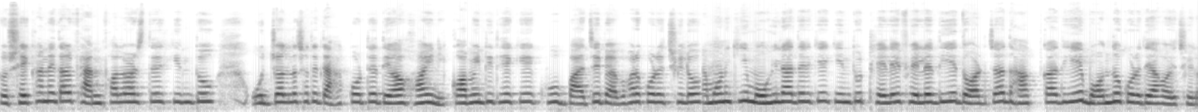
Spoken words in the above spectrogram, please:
তো সেখানে তার ফ্যান ফলোয়ার্সদের কিন্তু উজ্জ্বলদার সাথে দেখা করতে দেওয়া হয়নি। কমিটি থেকে খুব বাজে ব্যবহার করেছিল। এমনকি মহিলাদেরকে কিন্তু ঠেলে ফেলে দিয়ে দরজা ধাক্কা দিয়ে বন্ধ করে দেওয়া হয়েছিল।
